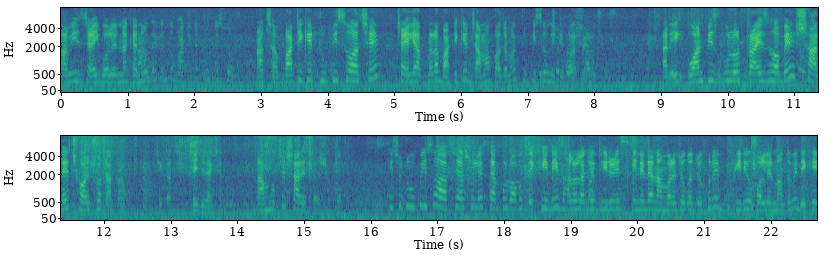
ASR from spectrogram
কামিজ যাই বলেন না কেন। আমাদের কিন্তু বাটিকের টু পিস আছে। আচ্ছা বাটিকের টু পিসও আছে, চাইলে আপনারা বাটিকের জামা, পাজামা টু পিসও নিতে পারবেন। আর এই ওয়ান পিসগুলোর প্রাইস হবে সাড়ে ছয়শো টাকা। ঠিক আছে? এই যে দেখেন, দাম হচ্ছে সাড়ে ছয়শো। কিছু টু পিসও আছে আসলে স্যাম্পল বাবু দেখিয়ে দিই। ভালো লাগলে ভিডিওর স্ক্রিনে দেওয়া নাম্বারে যোগাযোগ করে ভিডিও কলের মাধ্যমে দেখে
